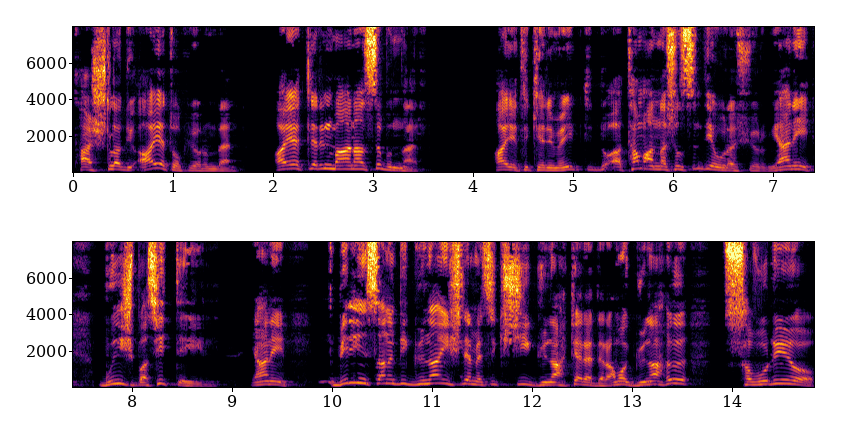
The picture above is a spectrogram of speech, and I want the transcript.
taşla diyor. Ayet okuyorum ben. Ayetlerin manası bunlar. Ayeti kerimeyi tam anlaşılsın diye uğraşıyorum. Yani bu iş basit değil. Yani bir insanın bir günah işlemesi kişiyi günahkar eder ama günahı savunuyor,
